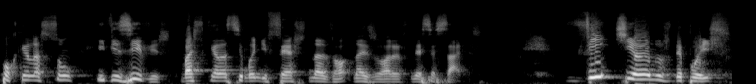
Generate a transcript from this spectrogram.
porque elas são invisíveis, mas que elas se manifestam nas horas necessárias. 20 anos depois,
